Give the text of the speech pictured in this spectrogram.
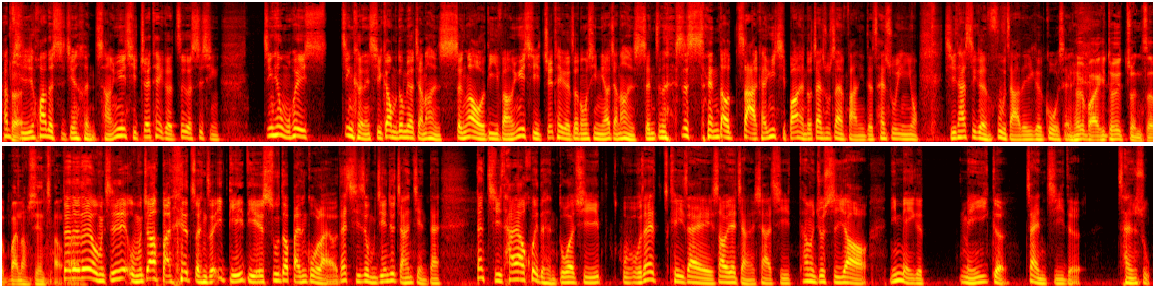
他们其实花的时间很长，因为其实 JTAC 这个事情，今天我们会。尽可能，其实刚刚我们都没有讲到很深奥的地方，因为其实 JTAG 这东西你要讲到很深，真的是深到炸开。因为其包含很多战术战法，你的参数应用，其实它是一个很复杂的一个过程。你会把一堆准则搬到现场？对对对，我们其实我们就要把那个准则一叠一叠的书都搬过来哦。但其实我们今天就讲很简单，但其实他要会的很多。其实我我再可以再稍微再讲一下，其实他们就是要你每一个每一个战机的。参数，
